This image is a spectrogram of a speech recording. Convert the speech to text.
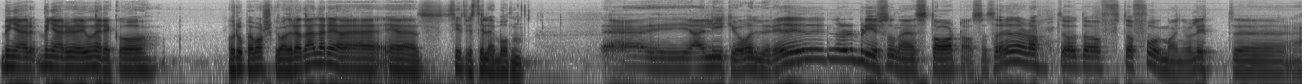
Begynner, begynner Jon Erik å, å rope varsku allerede, eller er, er, sitter vi stille i båten? Eh, Jeg liker jo aldri når det blir sånne starter så da. Da, da. får man jo litt uh,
